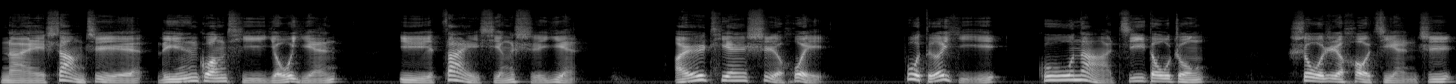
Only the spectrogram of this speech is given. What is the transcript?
乃上至磷光体油盐，欲再行实验，而天是会，不得已孤纳机兜中。数日后减之，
